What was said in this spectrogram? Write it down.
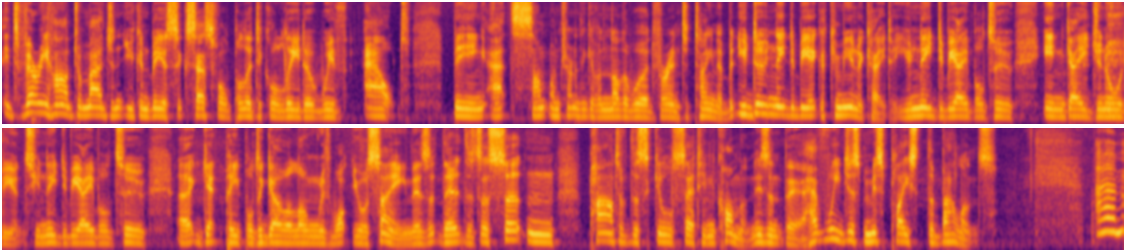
it's very hard to imagine that you can be a successful political leader without being at some. I'm trying to think of another word for entertainer, but you do need to be a communicator. You need to be able to engage an audience. You need to be able to uh, get people to go along with what you're saying. There's a, there, there's a certain part of the skill set in common, isn't there? Have we just misplaced the balance? Um,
